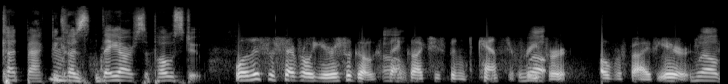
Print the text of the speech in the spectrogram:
cutback hmm. because mm. they are supposed to. Well, this was several years ago. Thank oh. God she's been cancer free well, for over five years. Well,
